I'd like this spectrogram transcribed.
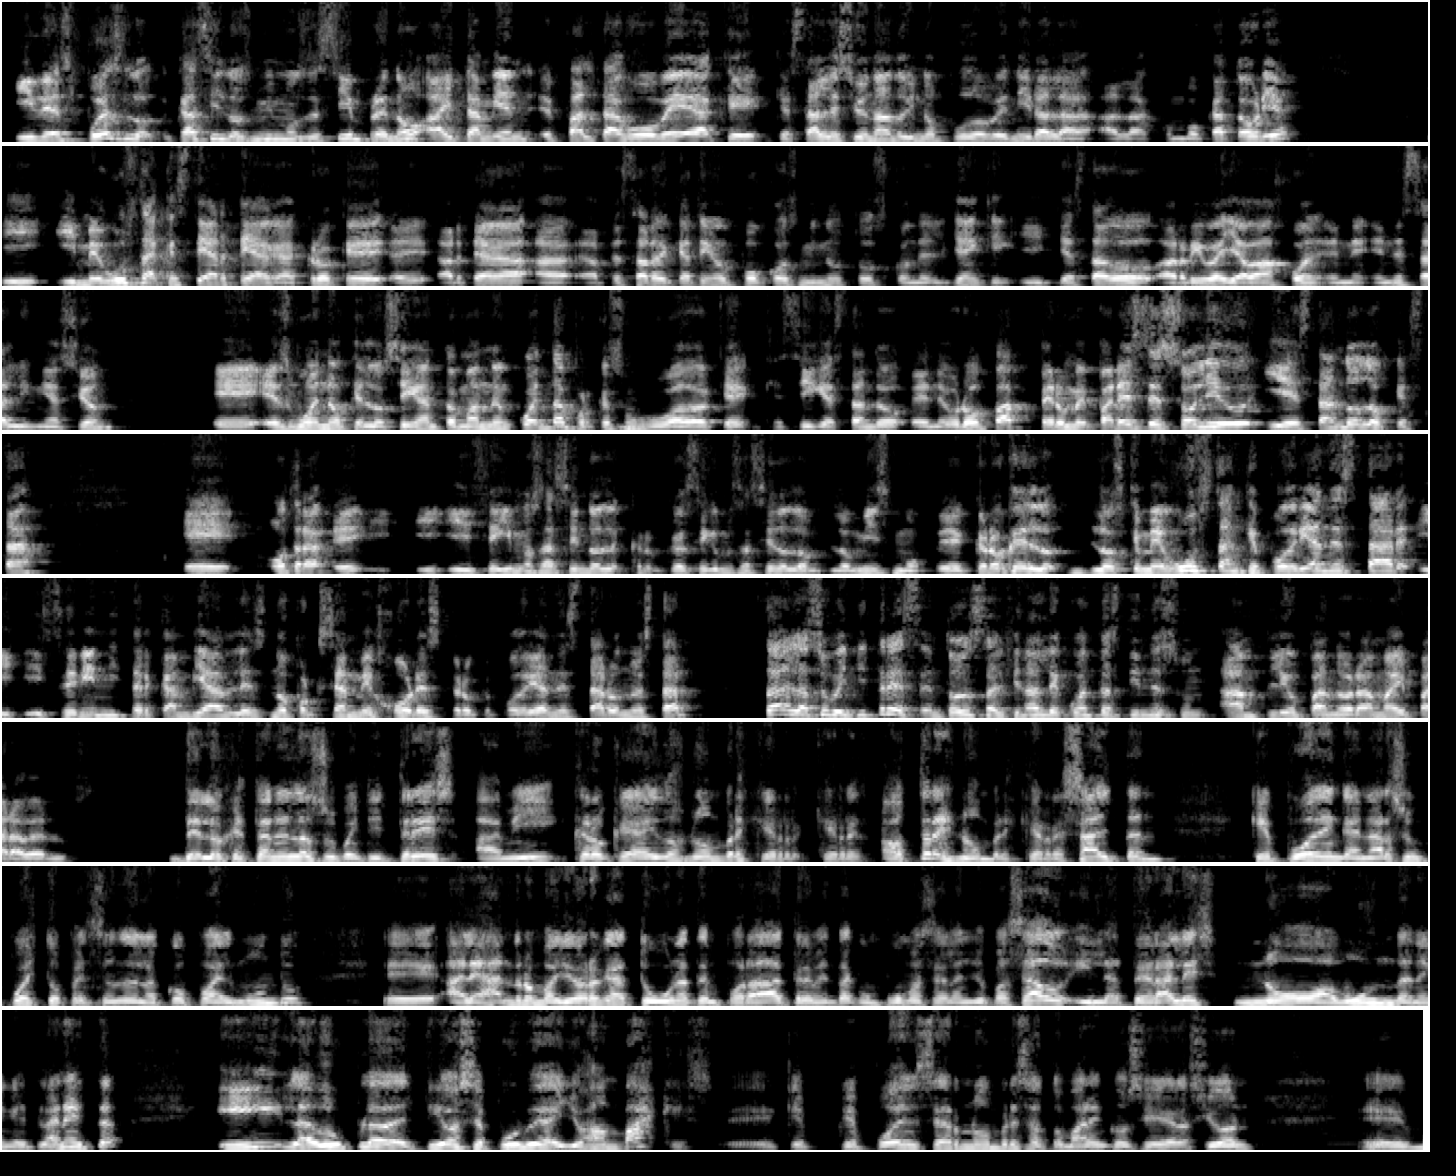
Y después casi los mismos de siempre, ¿no? Hay también eh, falta Gobea, que, que, está lesionado y no pudo venir a la, a la convocatoria. Y, me gusta que esté Arteaga. Creo que eh, Arteaga, a, pesar de que ha tenido pocos minutos con el Yankee y que ha estado arriba y abajo en, esa alineación, eh, es bueno que lo sigan tomando en cuenta porque es un jugador que, sigue estando en Europa, pero me parece sólido y estando lo que está. Eh, otra, y, seguimos haciendo, creo que seguimos haciendo lo, mismo. creo que los que me gustan, que podrían estar y, serían intercambiables, no porque sean mejores, pero que podrían estar o no estar, están en la sub-23. Entonces, al final de cuentas, tienes un amplio panorama ahí para verlos. De los que están en la sub-23, a mí creo que hay dos nombres que, o tres nombres que resaltan que pueden ganarse un puesto pensando en la Copa del Mundo. Eh, Alejandro Mayorga tuvo una temporada tremenda con Pumas el año pasado y laterales no abundan en el planeta. Y la dupla del tío Sepúlveda y Johan Vázquez, eh, que, pueden ser nombres a tomar en consideración eh,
